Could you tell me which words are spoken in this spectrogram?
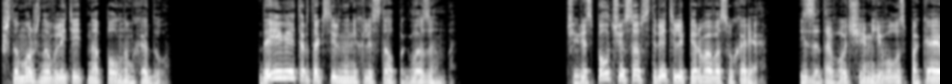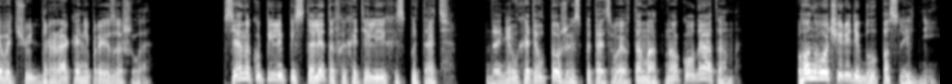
что можно влететь на полном ходу. Да и ветер так сильно не хлестал по глазам. Через полчаса встретили первого сухаря, из-за того, чем его успокаивать чуть драка не произошла. Все накупили пистолетов и хотели их испытать. Данил хотел тоже испытать свой автомат, но куда там? Он в очереди был последний.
